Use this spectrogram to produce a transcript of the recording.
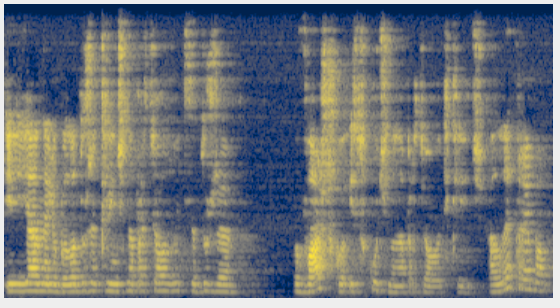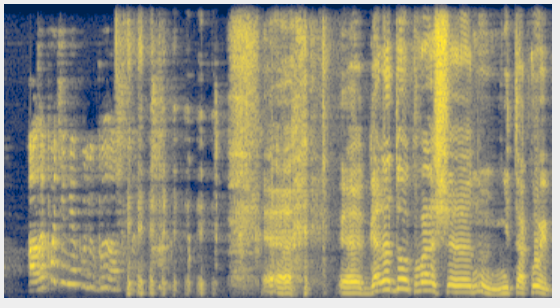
І я не любила дуже клінч напрацьовувати. Це дуже важко і скучно напрацьовувати клінч. Але треба. Але потім я полюбила все. Э, э, Городок ваш, э, ну, не такой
